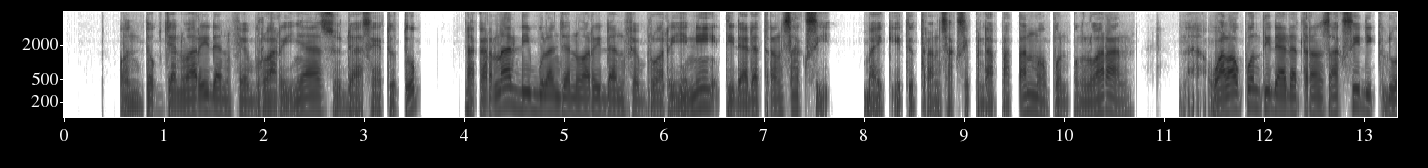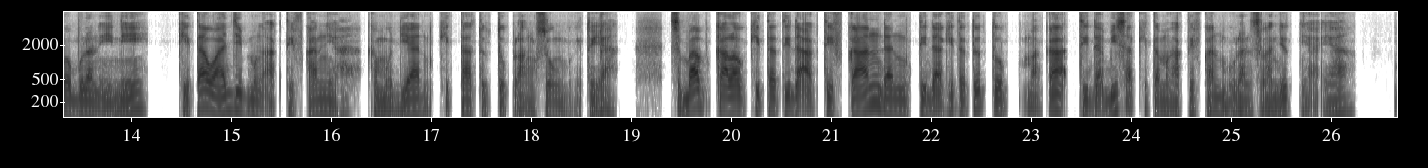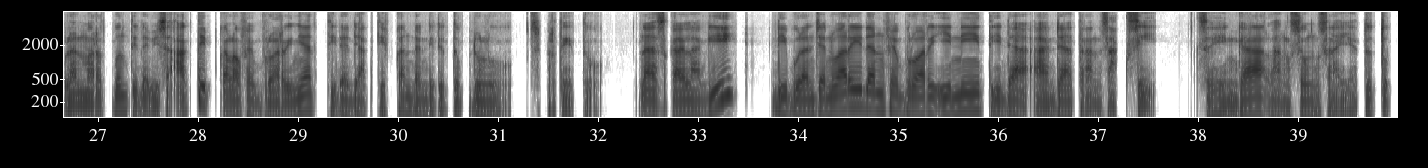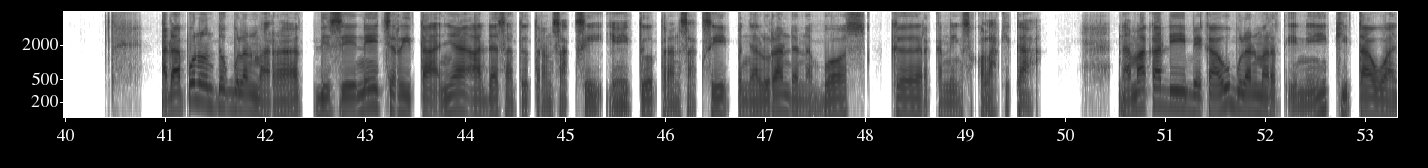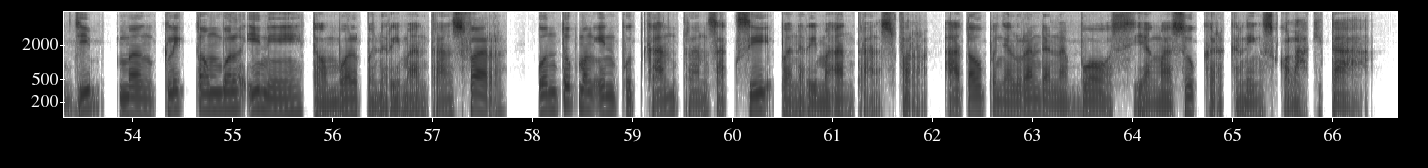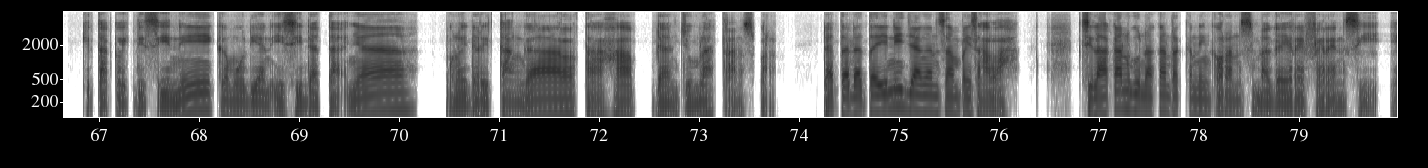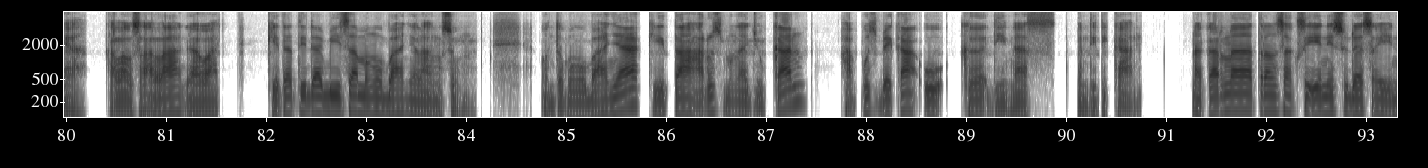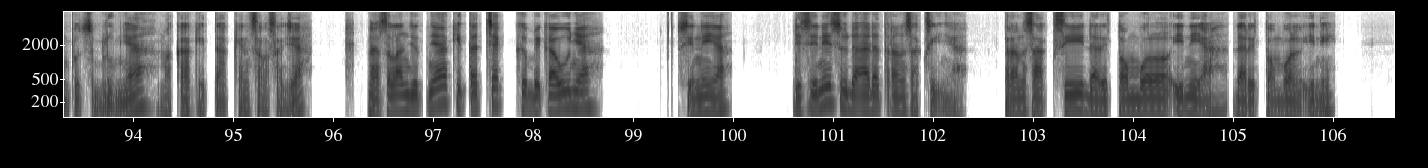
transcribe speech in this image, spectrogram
Untuk Januari dan Februarinya sudah saya tutup. Nah, karena di bulan Januari dan Februari ini tidak ada transaksi, baik itu transaksi pendapatan maupun pengeluaran. Nah, walaupun tidak ada transaksi di kedua bulan ini, kita wajib mengaktifkannya. Kemudian kita tutup langsung begitu ya. Sebab kalau kita tidak aktifkan dan tidak kita tutup, maka tidak bisa kita mengaktifkan bulan selanjutnya ya. Bulan Maret pun tidak bisa aktif kalau Februarinya tidak diaktifkan dan ditutup dulu. Seperti itu. Nah, sekali lagi, di bulan Januari dan Februari ini tidak ada transaksi. Sehingga langsung saya tutup. Adapun untuk bulan Maret, di sini ceritanya ada satu transaksi, yaitu transaksi penyaluran dana BOS ke rekening sekolah kita. Nah, maka di BKU bulan Maret ini kita wajib mengklik tombol ini, tombol penerimaan transfer untuk menginputkan transaksi penerimaan transfer atau penyaluran dana BOS yang masuk ke rekening sekolah kita. Kita klik di sini, kemudian isi datanya, mulai dari tanggal, tahap, dan jumlah transfer. Data-data ini jangan sampai salah. Silakan gunakan rekening koran sebagai referensi ya. Kalau salah gawat. Kita tidak bisa mengubahnya langsung. Untuk mengubahnya kita harus mengajukan hapus BKU ke Dinas Pendidikan. Nah, karena transaksi ini sudah saya input sebelumnya, maka kita cancel saja. Nah, selanjutnya kita cek ke BKU-nya. Sini ya. Di sini sudah ada transaksinya. Transaksi dari tombol ini ya, dari tombol ini.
